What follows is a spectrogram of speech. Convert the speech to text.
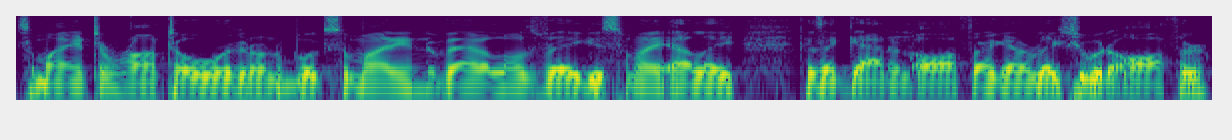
somebody in Toronto working on the book, somebody in Nevada, Las Vegas, somebody in L.A. Because I got an author. I got a relationship with an author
